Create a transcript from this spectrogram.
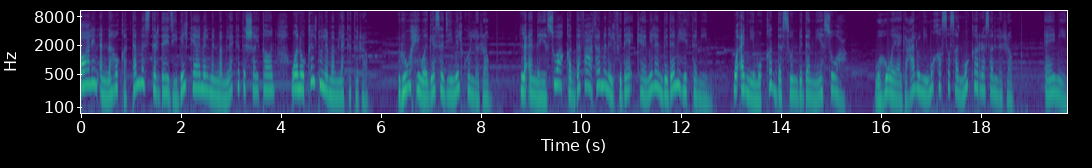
أعلن أنه قد تم استردادي بالكامل من مملكة الشيطان ونقلت لمملكة الرب. روحي وجسدي ملك للرب، لأن يسوع قد دفع ثمن الفداء كاملا بدمه الثمين، وأني مقدس بدم يسوع، وهو يجعلني مخصصا مكرسا للرب. آمين.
